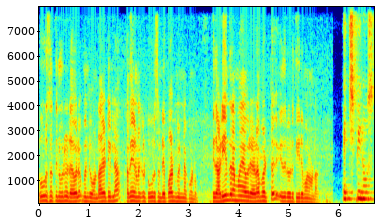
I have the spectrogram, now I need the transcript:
ടൂറിസത്തിന് ഒരു ഡെവലപ്മെന്റ് ഉണ്ടായിട്ടില്ല. അതേ കണക്ക് ടൂറിസം ഡിപ്പാർട്ട്മെന്റിനെ കൊണ്ടും. ഇത് അടിയന്തരമായി അവർ ഇടപെട്ട് ഇതിലൊരു തീരുമാനം ഉണ്ടാകും എച്ച് പി ന്യൂസ്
